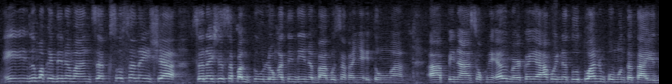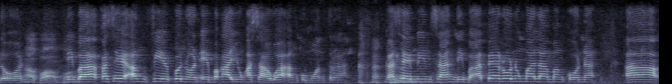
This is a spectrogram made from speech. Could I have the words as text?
eh, lumaki din naman sa so sanay siya sanay siya sa pagtulong at hindi na bago sa kanya itong ah, ah, pinasok ni Elmer. Kaya ako'y natutuwa nung pumunta tayo doon. Apo, apo. 'di ba? Kasi ang fear ko noon eh baka yung asawa ang kumontra. Kasi minsan 'di ba? Pero nung malaman ko na ah,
